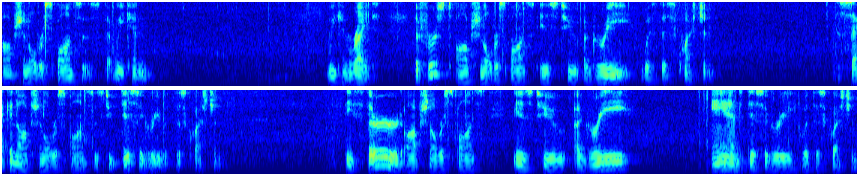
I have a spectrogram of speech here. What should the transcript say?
optional responses that we can we can write. The first optional response is to agree with this question. The second optional response is to disagree with this question. The third optional response is to agree and disagree with this question.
